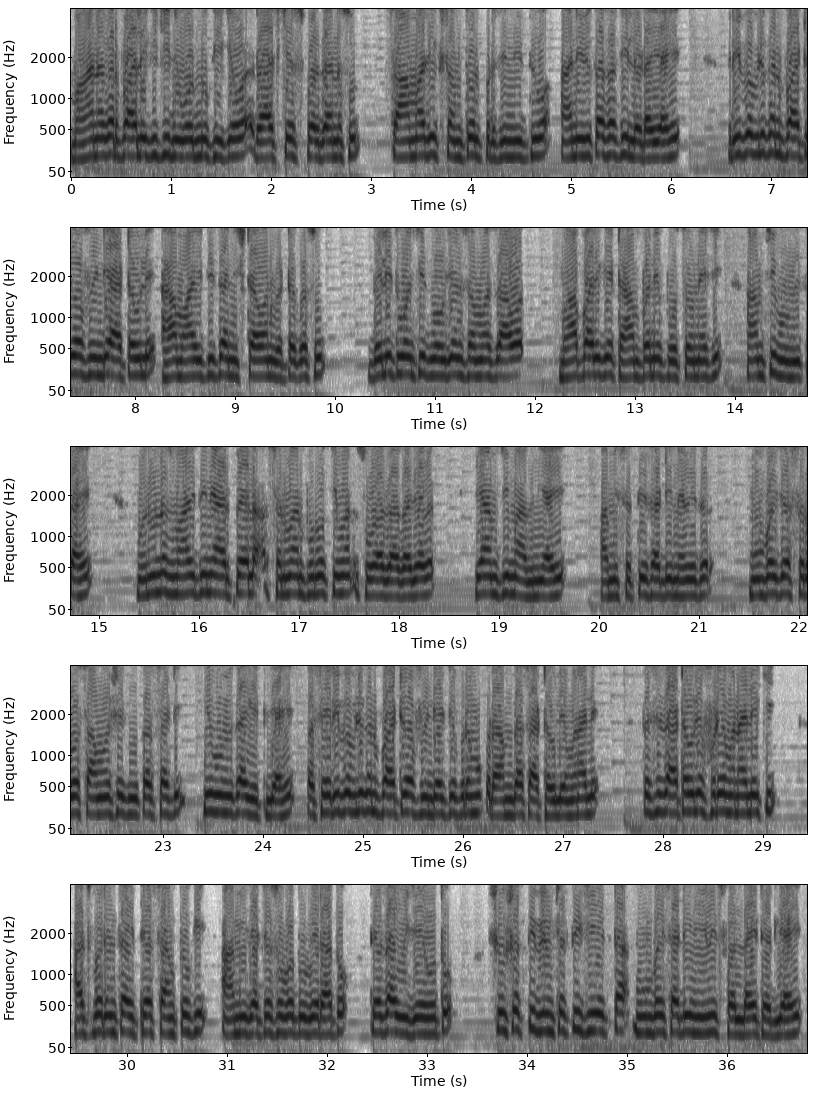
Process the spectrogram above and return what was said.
महानगरपालिकेची निवडणूक ही केवळ राजकीय स्पर्धा नसून सामाजिक समतोल प्रतिनिधित्व आणि विकासाची लढाई आहे. Republican Party of India Athawale हा महायुतीचा निष्ठावान घटक असून दलित वंचित बहुजन समाजाचा आवाज महापालिकेत ठामपणे पोहोचवण्याची आमची भूमिका आहे. म्हणूनच महायुतीने आरपीआयला सन्मानपूर्वक किमान सोळा जागा द्याव्यात ही आमची मागणी आहे. आम्ही सत्तेसाठी नव्हे तर मुंबईच्या सर्व सर्वसमावेशक विकासासाठी ही भूमिका घेतली आहे असे रिपब्लिकन पार्टी ऑफ इंडियाचे प्रमुख रामदास आठवले म्हणाले. तसेच आठवले पुढे म्हणाले की आजपर्यंतचा इतिहास सांगतो की आम्ही ज्याच्यासोबत उभे राहतो त्याचा विजय होतो. शिवशक्ती भीमशक्तीची एकता मुंबईसाठी नेहमीच फलदायी ठरली आहे.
